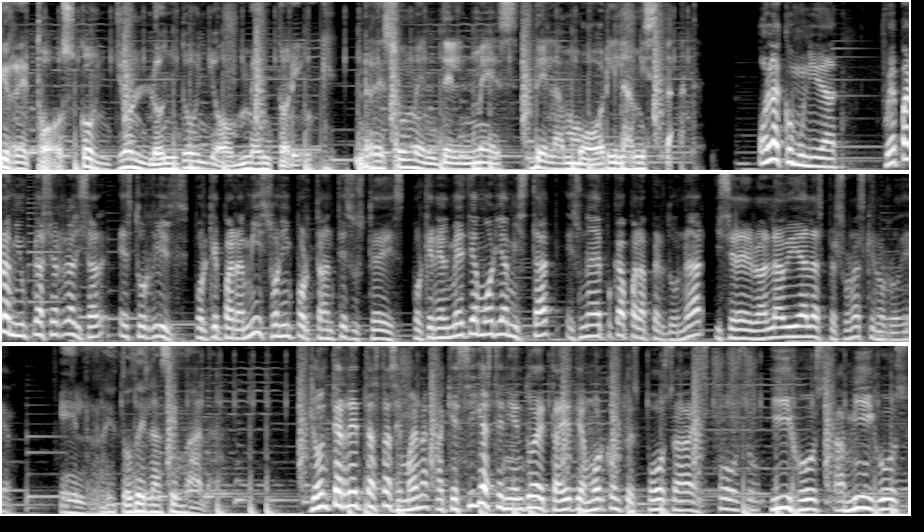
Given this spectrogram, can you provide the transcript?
y retos con John Londoño Mentoring. Resumen del mes del amor y la amistad. Hola comunidad. Fue para mí un placer realizar estos reels, porque para mí son importantes ustedes, porque en el mes de amor y amistad es una época para perdonar y celebrar la vida de las personas que nos rodean. El reto de la semana. John te reta esta semana a que sigas teniendo detalles de amor con tu esposa, esposo, hijos, amigos,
